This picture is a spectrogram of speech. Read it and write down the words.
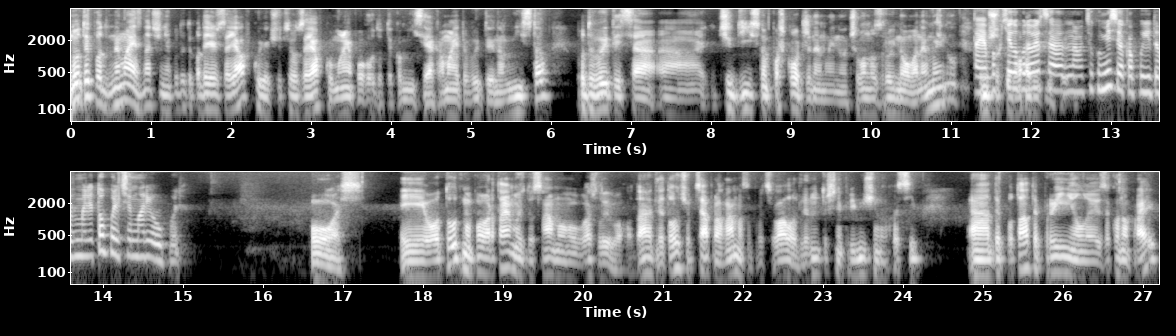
Ну, типу, немає значення, куди ти подаєш заявку, якщо цю заявку має погодити комісія, яка має вийти на місто, подивитися, чи дійсно пошкоджене майно, чи воно зруйноване майно. Та я б хотіла подивитися на цю комісію, яка поїде в Мелітополь чи Маріуполь. Ось. І отут ми повертаємось до самого важливого. Да? Для того, щоб ця програма запрацювала для внутрішньопереміщених осіб, е, депутати прийняли законопроект,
